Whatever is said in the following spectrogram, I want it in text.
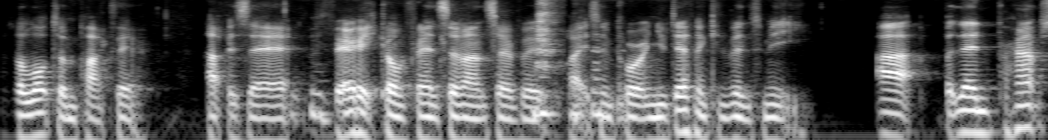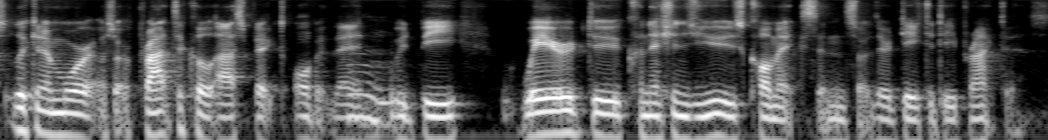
There's a lot to unpack there. That was a very comprehensive answer about why it's important. You've definitely convinced me. Uh, but then perhaps looking at more a sort of practical aspect of it then mm. would be where do clinicians use comics in sort of their day-to-day practice?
